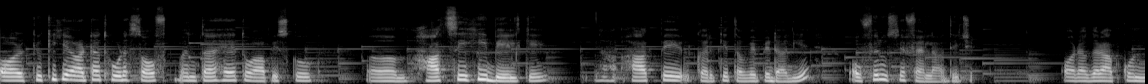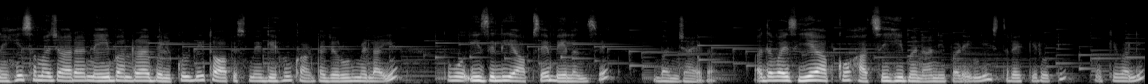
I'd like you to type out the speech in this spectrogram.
और क्योंकि ये आटा थोड़ा सॉफ्ट बनता है तो आप इसको आ, हाथ से ही बेल के हाथ पे करके तवे पे डालिए और फिर उसे फैला दीजिए। और अगर आपको नहीं समझ आ रहा है नहीं बन रहा है बिल्कुल भी तो आप इसमें गेहूँ का आटा ज़रूर मिलाइए। तो वो ईज़िली आपसे बेलन से बन जाएगा। अदरवाइज़ ये आपको हाथ से ही बनानी पड़ेंगी इस तरह की रोटी ओके वाली।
